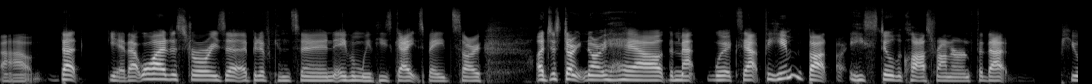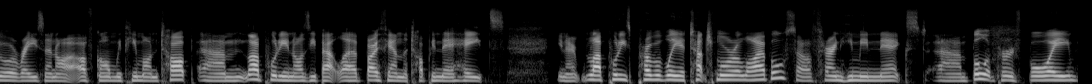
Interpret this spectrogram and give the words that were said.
Um, that, yeah, that wire destroyer is a, a bit of concern, even with his gate speed. So I just don't know how the map works out for him, but he's still the class runner, and for that pure reason, I, I've gone with him on top. Um, La Putty and Aussie Butler, both found the top in their heats. You know, La Putty's probably a touch more reliable, so I've thrown him in next. Um, Bulletproof Boy,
